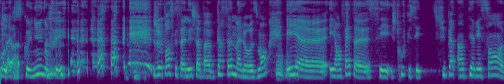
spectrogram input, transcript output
Qu'on a tous connu donc c'est je pense que ça n'échappe à personne malheureusement. Et euh, et en fait c'est je trouve que c'est super intéressant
